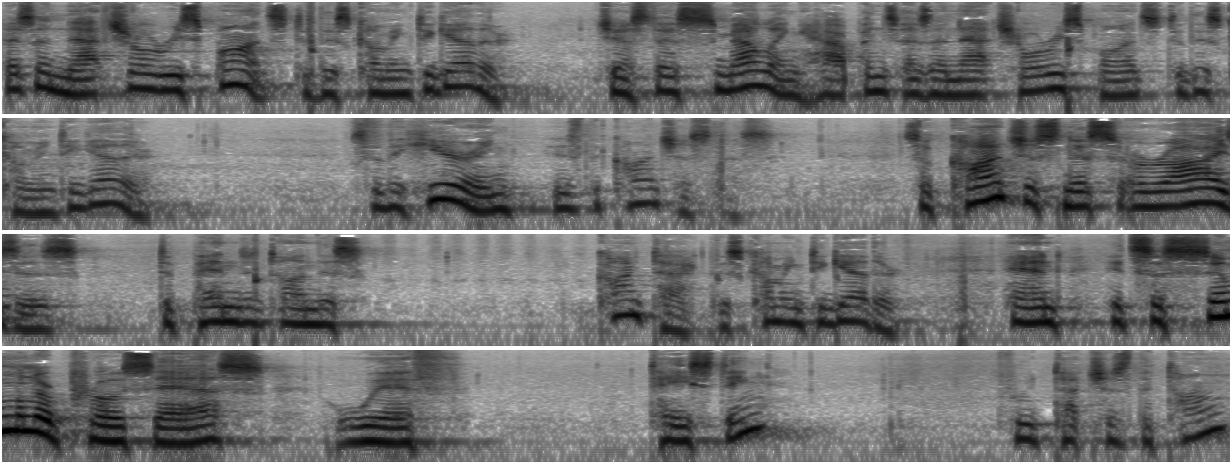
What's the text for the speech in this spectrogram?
as a natural response to this coming together, just as smelling happens as a natural response to this coming together. So the hearing is the consciousness. So consciousness arises dependent on this contact, this coming together. And it's a similar process with tasting. Food touches the tongue.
